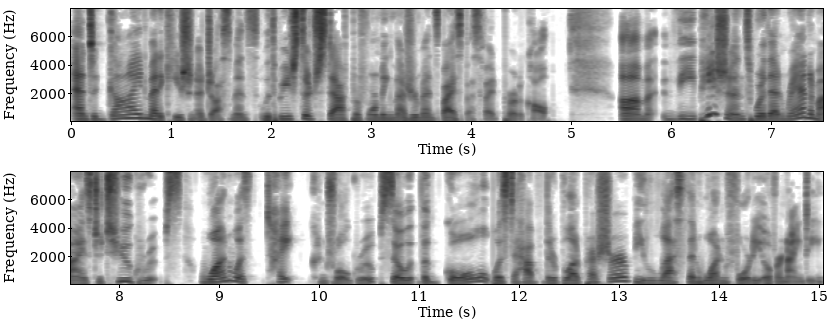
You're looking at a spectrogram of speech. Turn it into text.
and to guide medication adjustments, with research staff performing measurements by a specified protocol. Um, the patients were then randomized to two groups. One was tight control group. So the goal was to have their blood pressure be less than 140 over 90.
